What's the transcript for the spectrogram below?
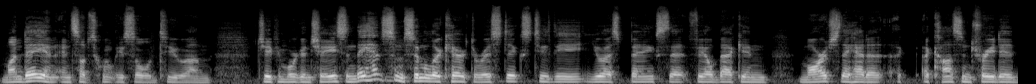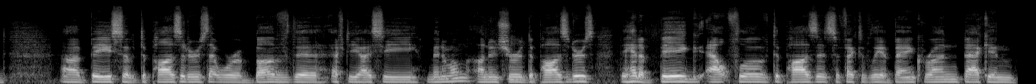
Monday and, and subsequently sold to um, J.P. Morgan Chase. And they have some similar characteristics to the U.S. banks that failed back in March. They had a, a, a concentrated uh, base of depositors that were above the FDIC minimum, uninsured depositors. They had a big outflow of deposits, effectively a bank run back in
